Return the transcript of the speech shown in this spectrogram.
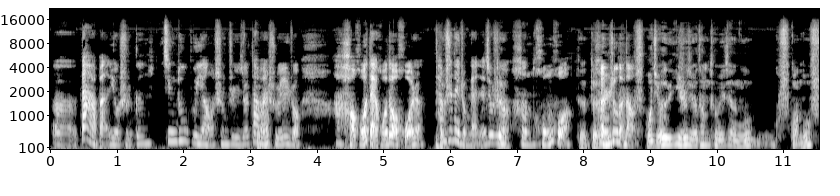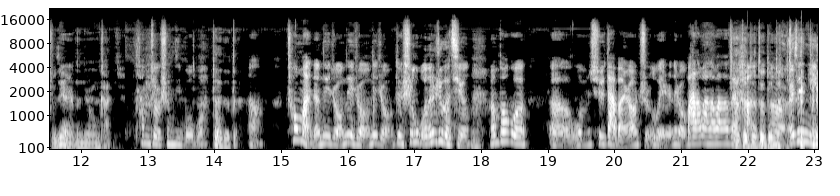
呃，大阪又是跟京都不一样的甚至于，就是大阪属于那种啊，好活歹活都要活着，他们是那种感觉，就是很红火，对对，很热闹，我觉得一直觉得他们特别像那种广东福建人的那种感觉。他们就是生机勃勃。对对对，啊，充满着那种那种那种对生活的热情，嗯。然后包括。呃，我们去大阪，然后指路也是那种哇啦哇啦哇啦在啊对喊，对对对对嗯而且你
